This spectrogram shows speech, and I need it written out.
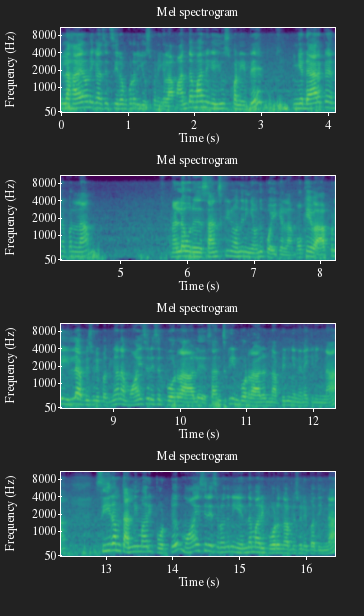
இல்லை ஹைரோனிக் ஆசிட் சீரம் கூட யூஸ் பண்ணிக்கலாம். அந்த மாதிரி நீங்கள் யூஸ் பண்ணிவிட்டு நீங்கள் டேரெக்டாக என்ன பண்ணலாம்? நல்ல ஒரு சன்ஸ்க்ரீன் வந்து நீங்கள் வந்து போய்க்கலாம். ஓகேவா அப்படி இல்லை அப்படி சொல்லி பார்த்தீங்கன்னா நான் மாய்ஸ்சரைசர் போடுற ஆள் சன்ஸ்க்ரீன் போடுற ஆளுன்னு அப்படின்னு நீங்கள் நினைக்கிறீங்கன்னா சீரம் தண்ணி மாதிரி போட்டு மாய்ஸ்சரைசர் வந்து நீங்கள் எந்த மாதிரி போடுங்க அப்படின்னு சொல்லி பார்த்தீங்கன்னா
